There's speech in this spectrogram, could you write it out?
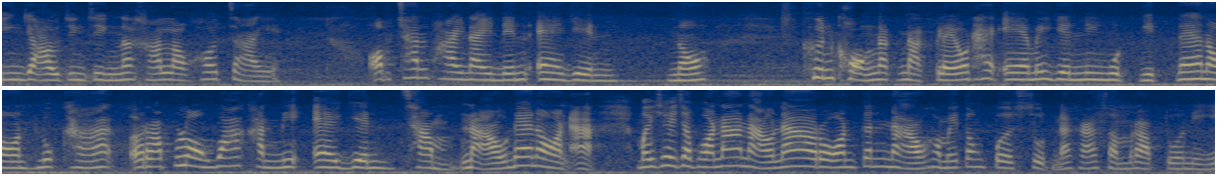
ยิงยาวจริง ๆนะคะ เราเข้าใจ ออปชันภายในเน้นแอร์เย็นเนาะขึ้นของหนักๆแล้วถ้าแอร์ไม่เย็นนี่หงุดหงิดแน่นอน ลูกค้า รับรองว่าคันนี้แอร์เย็นฉ่ำหนาวแน่นอนอะ ไม่ใช่เฉพาะหน้าหนาวหน้าร้อนกันหนาวค่ะไม่ต้องเปิดสุดนะคะสำหรับตัวนี้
